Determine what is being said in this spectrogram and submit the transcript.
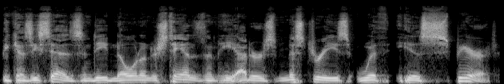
Because he says, indeed, no one understands them. He utters mysteries with his spirit.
